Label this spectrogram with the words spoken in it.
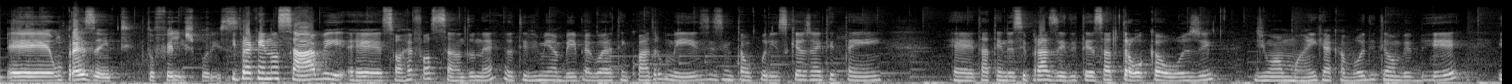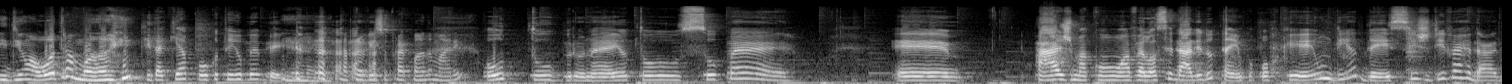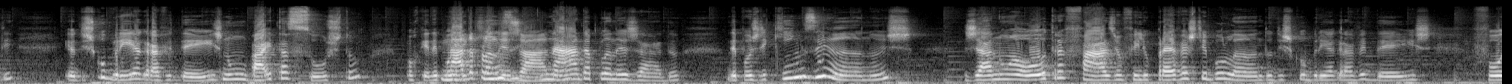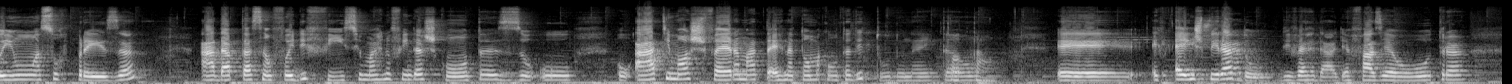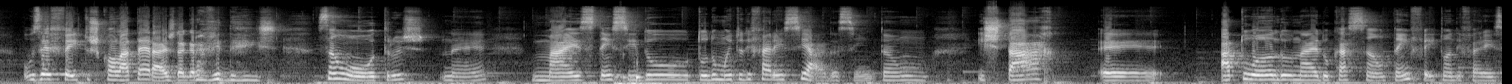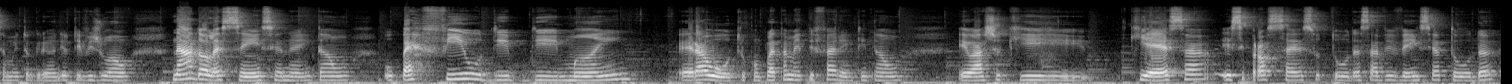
é um presente. Estou feliz por isso. E para quem não sabe, é, só reforçando, né? Eu tive minha baby agora tem quatro meses, então por isso que a gente tem é, tá tendo esse prazer de ter essa troca hoje de uma mãe que acabou de ter um bebê e de uma outra mãe que daqui a pouco tem o bebê. É, tá previsto para quando, Mari? Outubro, né? Eu tô super é, pasma com a velocidade do tempo, porque um dia desses, de verdade, eu descobri a gravidez num baita susto, porque depois nada de 15, planejado. Nada planejado. Depois de 15 anos, já numa outra fase, um filho pré-vestibulando, descobri a gravidez. Foi uma surpresa. A adaptação foi difícil, mas no fim das contas, o, o a atmosfera materna toma conta de tudo, né? Então, Total é, é, inspirador, de verdade. A fase é outra, os efeitos colaterais da gravidez são outros, né? Mas tem sido tudo muito diferenciado, assim. Então, estar é, atuando na educação tem feito uma diferença muito grande. Eu tive João na adolescência, né? Então, o perfil de, de mãe era outro, completamente diferente. Então, eu acho que, que essa, esse processo todo, essa vivência toda,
